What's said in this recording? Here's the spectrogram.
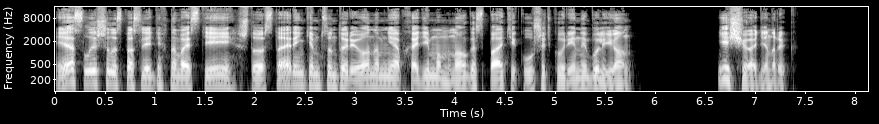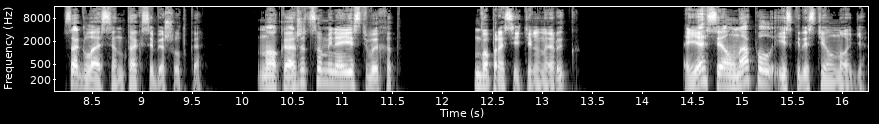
Я слышал из последних новостей, что стареньким центурионам необходимо много спать и кушать куриный бульон. Еще один рык. Согласен, так себе шутка. Но кажется, у меня есть выход. Вопросительный рык. Я сел на пол и скрестил ноги.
